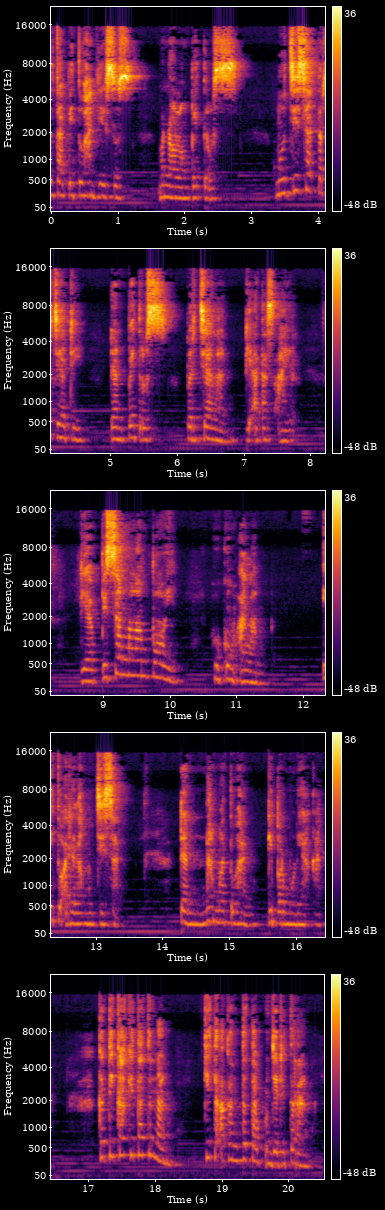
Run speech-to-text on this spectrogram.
tetapi Tuhan Yesus menolong Petrus. Mujizat terjadi dan Petrus berjalan di atas air. Dia bisa melampaui hukum alam. Itu adalah mujizat. Dan nama Tuhan dipermuliakan. Ketika kita tenang, kita akan tetap menjadi terang.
